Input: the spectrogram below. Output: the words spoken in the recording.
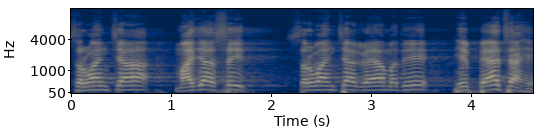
सर्वांच्या माझ्या सहित सर्वांच्या गळ्यामध्ये हे बॅच आहे.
